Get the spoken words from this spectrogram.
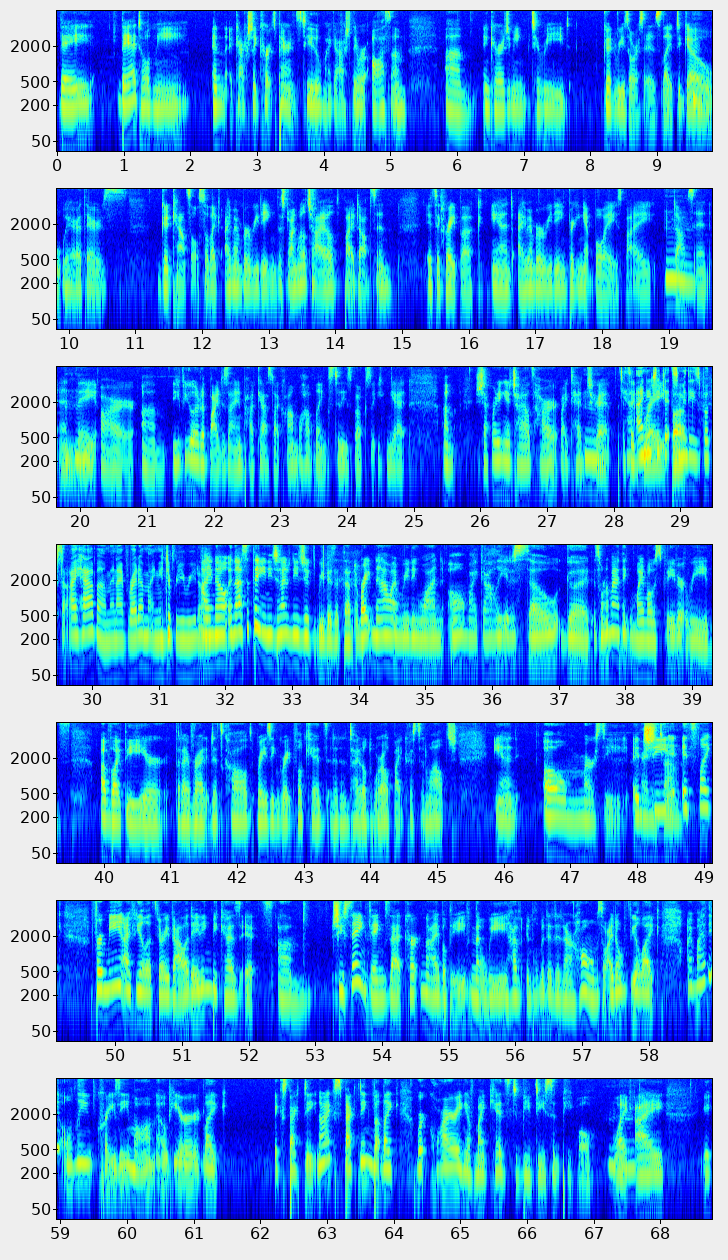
they they had told me, and actually Kurt's parents too. My gosh, they were awesome, um, encouraging me to read good resources, like to go Hmm. where there's good counsel. So like I remember reading The Strong Willed Child by Dobson it's a great book. And I remember reading Bringing Up Boys by Mm. Dobson. And Mhm. they are, um, if you go to bydesignpodcast.com, we'll have links to these books that you can get. Um, Shepherding a Child's Heart by Tedd Mm. Tripp. It's Yeah, I need to get book. some of these books. That I have them and I've read them. I need to reread them. I know, and that's the thing. You need sometimes you need to revisit them. And right now, I'm reading one. Oh my golly, it is so good. It's one of my I think my most favorite reads of like the year that I've read. It. It's called "Raising Grateful Kids in an Entitled World" by Kristen Welch, and oh mercy, and she down. it's like for me, I feel it's very validating because it's um she's saying things that Kurt and I believe and that we have implemented in our home. So I don't feel like am I the only crazy mom out here like expecting not expecting but like requiring of my kids to be decent people. Like I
